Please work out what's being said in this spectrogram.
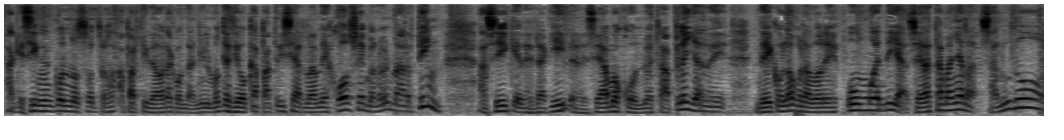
a que sigan con nosotros a partir de ahora con Daniel Montes de Oca, Patricia Hernández, José Manuel Martín. Así que desde aquí les deseamos con nuestra playa de, de colaboradores un buen día. Será hasta mañana. Saludos.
